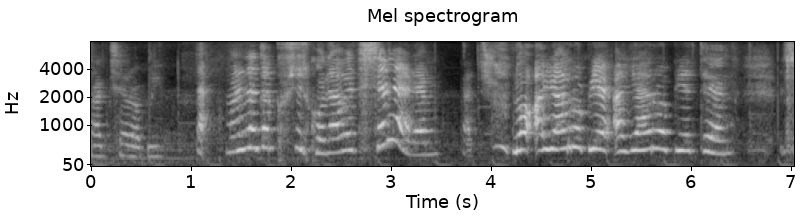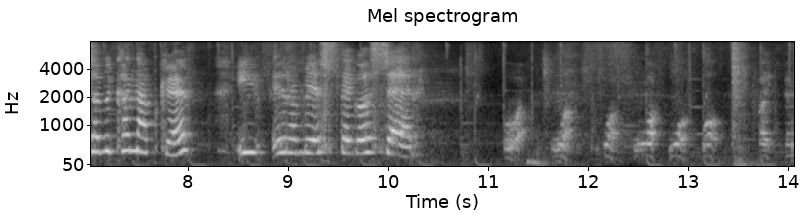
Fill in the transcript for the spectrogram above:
tak się robi. Tak, można tak wszystko, nawet z selerem. Patrz. No a ja robię, a ja robię ten, sobie kanapkę i robię z tego ser. Ła, ła, ła, ła, ła, ła. Oj, oj.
